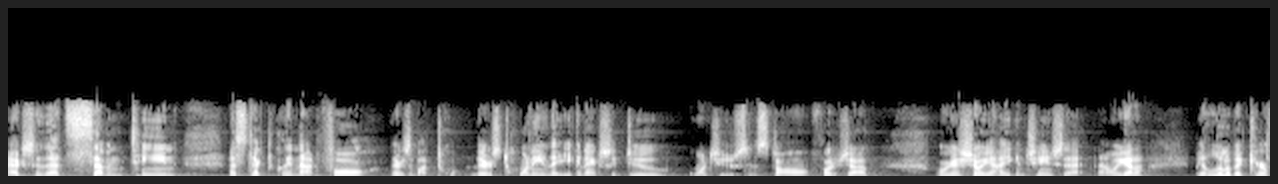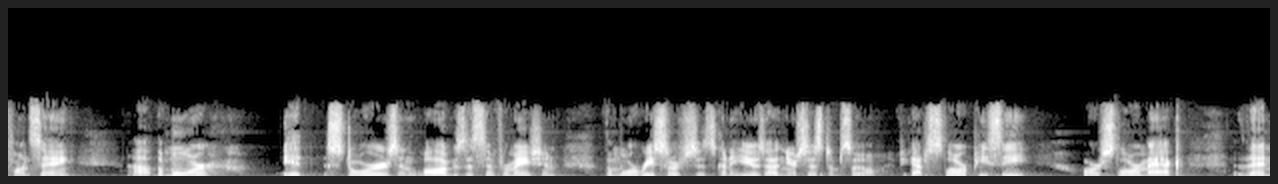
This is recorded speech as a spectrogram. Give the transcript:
Actually that's 17 that's technically not full. There's about tw there's 20 that you can actually do once you install Photoshop. We're going to show you how you can change that. Now we got to be a little bit careful in saying uh, the more it stores and logs this information the more resources it's going to use on your system. So if you got a slower PC or a slower Mac, then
